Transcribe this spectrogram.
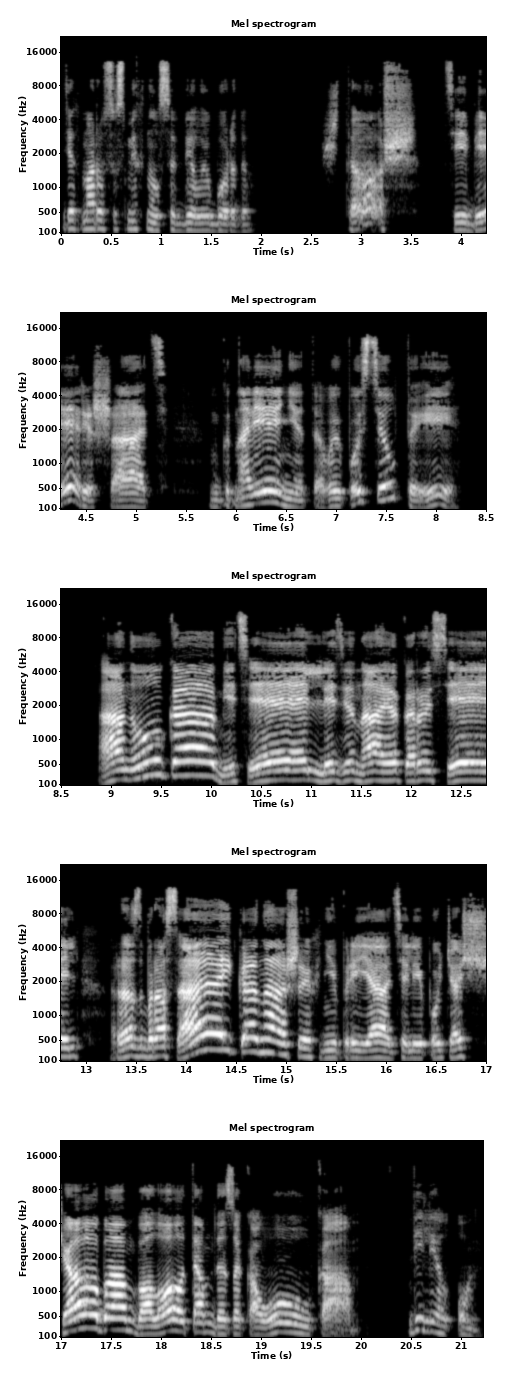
Дед Мороз усмехнулся в белую бороду. Что ж, тебе решать. Мгновение-то выпустил ты. «А ну-ка, метель, ледяная карусель, разбросай-ка наших неприятелей по чащобам, болотам да закоулкам!» — велел он.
